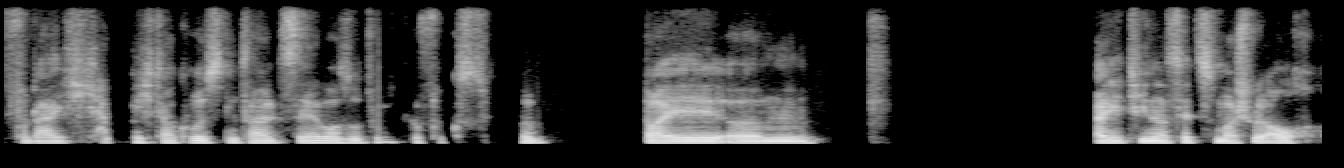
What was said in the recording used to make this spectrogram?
von daher, ich habe mich da größtenteils selber so durchgefuchst. Ne? Bei ähm, Tiny Tinas jetzt zum Beispiel auch.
